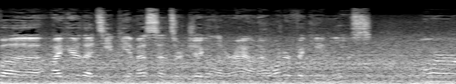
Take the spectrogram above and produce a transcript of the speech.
uh, I hear that TPMS sensor jiggling around. I wonder if it came loose or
